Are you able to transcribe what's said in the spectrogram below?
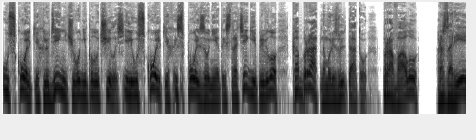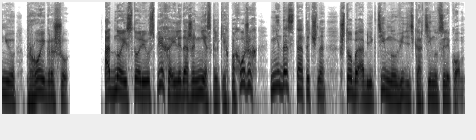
у скольких людей ничего не получилось, или у скольких использование этой стратегии привело к обратному результату – провалу, разорению, проигрышу. Одной истории успеха или даже нескольких похожих недостаточно, чтобы объективно увидеть картину целиком.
